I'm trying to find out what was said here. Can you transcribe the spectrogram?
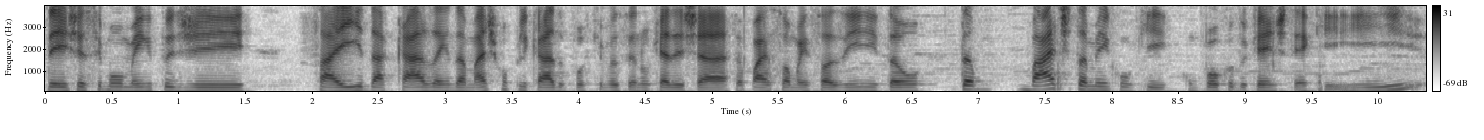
deixa esse momento de sair da casa ainda mais complicado porque você não quer deixar seu pai e sua mãe sozinhos, então bate também com, que, com um pouco do que a gente tem aqui. E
